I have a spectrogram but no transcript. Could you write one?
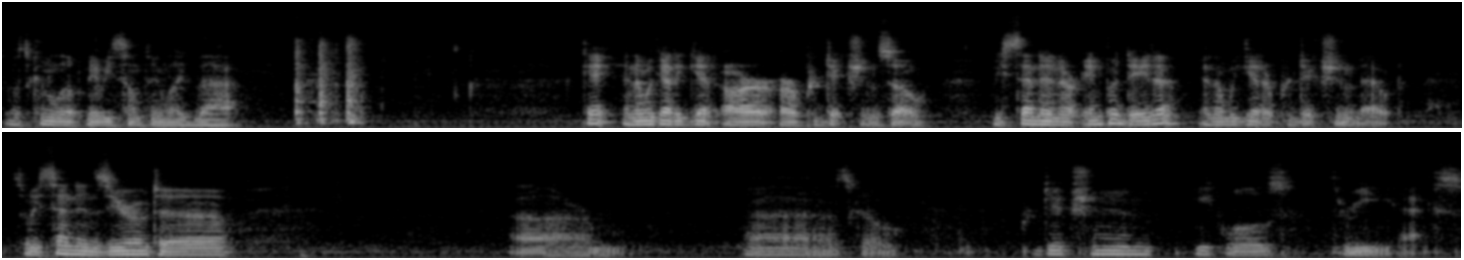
So it's going to look maybe something like that. Okay, and then we got to get our, our prediction. So we send in our input data, and then we get our prediction out. So we send in 0 to, um, uh, let's go, prediction equals 3x.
